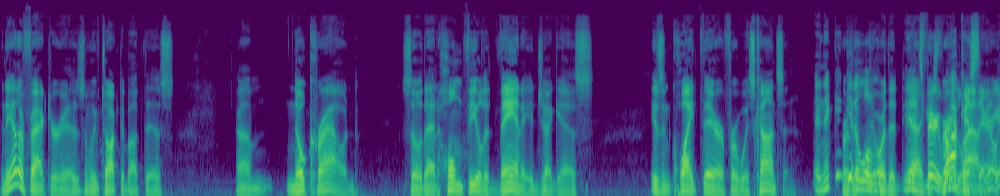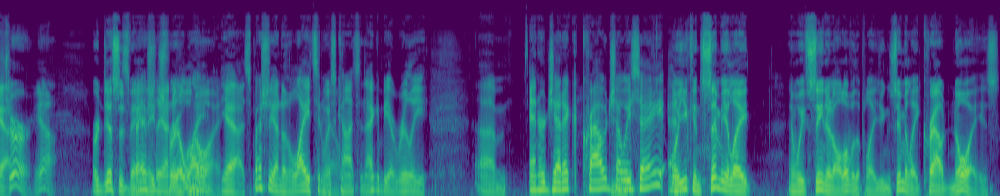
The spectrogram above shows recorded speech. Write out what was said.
And the other factor is, and we've talked about this, um, no crowd, so that home field advantage, I guess, isn't quite there for Wisconsin And it can or get the, a little or the yeah, it's it very raucous loud. there. Oh, yeah. sure, yeah, or disadvantage especially for. Illinois. Yeah, especially under the lights in Wisconsin. That could be a really um, energetic crowd, shall we say? Mm-hmm. Well, you can simulate, and we've seen it all over the place. You can simulate crowd noise,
